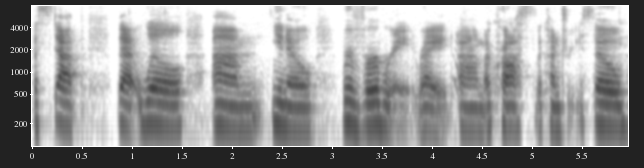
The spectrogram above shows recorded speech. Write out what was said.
a step that will, um, you know, reverberate right um, across the country. So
